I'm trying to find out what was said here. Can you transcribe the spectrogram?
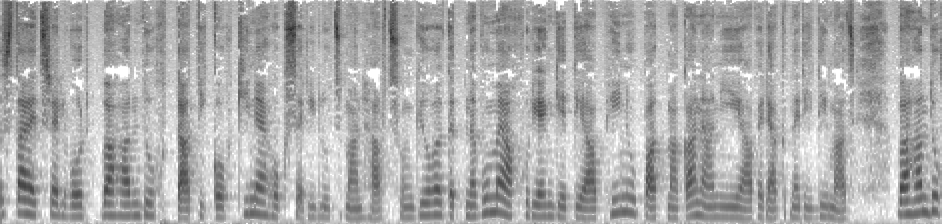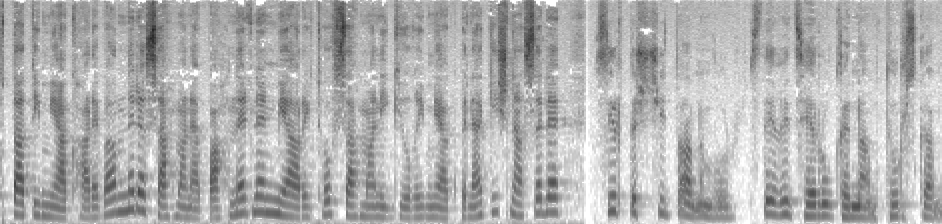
վստահեցրել, որ Վահանդուխտ տատի կողքին է հոգս հարցերի լուծման հարցում։ Գյուղը գտնվում է Ախուրյան գետի ափին ու պատմական անիի ավերակների դիմաց։ Վահանդուխ տատի միակ հարևանները սահմանապահներն են, մի առիթով սահմանի գյուղի միակ բնակիչն ասել է. Սիրտս չի տանում, որ ստեղից հեռու գնամ, դուրս գամ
